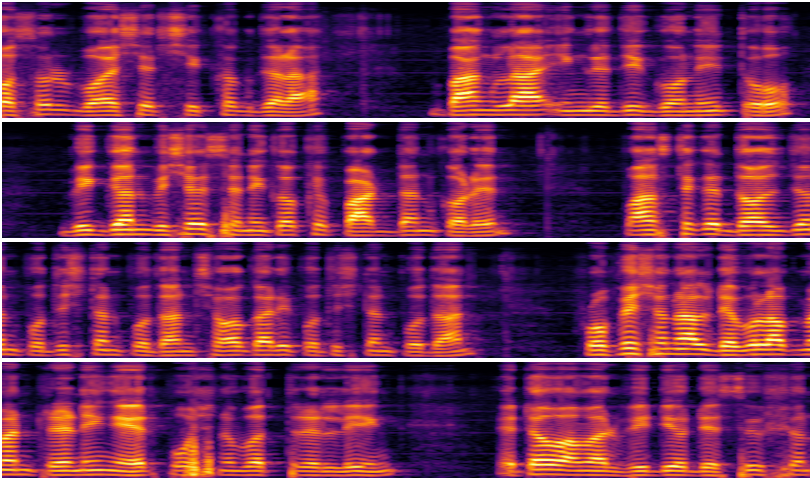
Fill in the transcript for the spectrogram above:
বছর বয়সের শিক্ষক যারা বাংলা, ইংরেজি, গণিত ও বিজ্ঞান বিষয় শ্রেণীকক্ষে পাঠদান করেন, পাঁচ থেকে জন প্রতিষ্ঠান প্রধান, সহকারী প্রতিষ্ঠান প্রধান, প্রফেশনাল ডেভেলপমেন্ট ট্রেনিংয়ের প্রশ্নপত্রের লিঙ্ক এটাও আমার ভিডিও ডেসক্রিপশন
